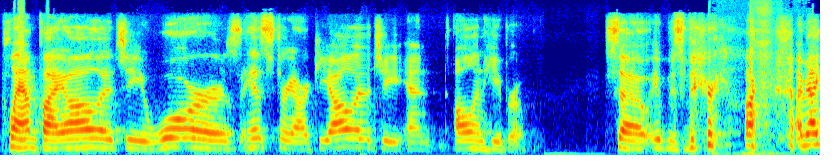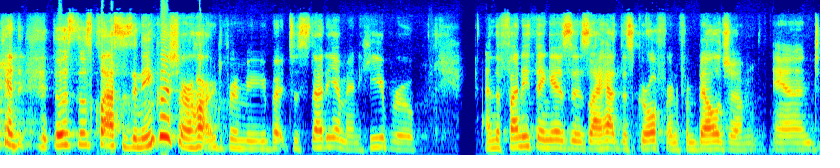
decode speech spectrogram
plant biology, wars, history, archaeology, and all in Hebrew. So it was very hard. I mean, I can't, those, those classes in English are hard for me, but to study them in Hebrew. And the funny thing is, is I had this girlfriend from Belgium and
